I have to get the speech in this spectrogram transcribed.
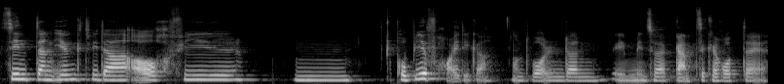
sind dann irgendwie da auch viel mh, hm, probierfreudiger und wollen dann eben in so eine ganze Karotte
